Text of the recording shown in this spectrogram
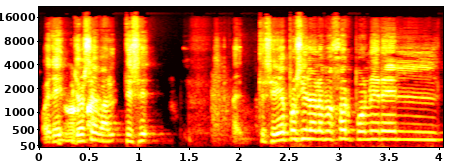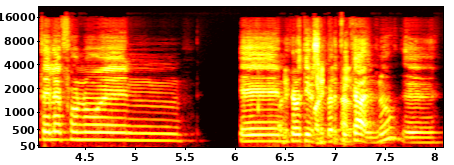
Oye. Joseba, ¿te, se- ¿te sería posible a lo mejor poner el teléfono en. en que lo tienes en vertical, ¿no? Eh,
